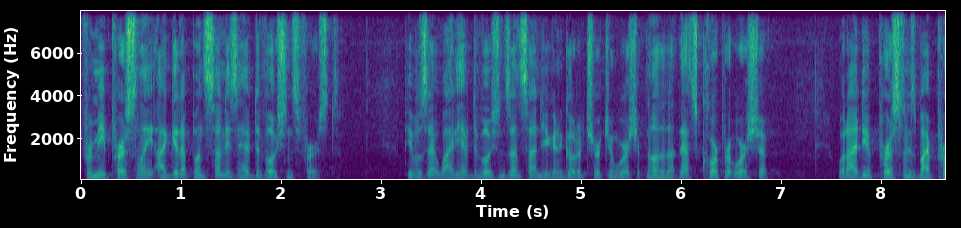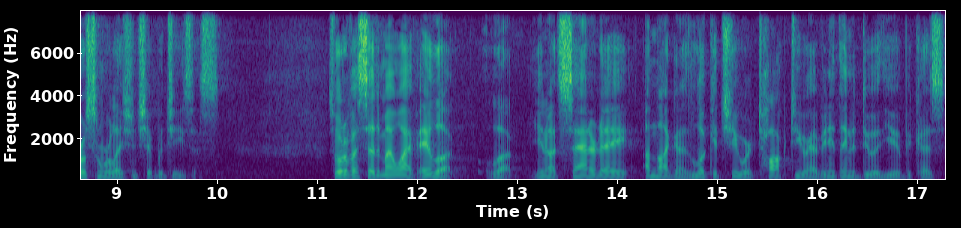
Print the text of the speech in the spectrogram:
for me personally, I get up on Sundays, I have devotions first. People say, Why do you have devotions on Sunday? You're going to go to church and worship. No, no, no. That's corporate worship. What I do personally is my personal relationship with Jesus. So, what if I said to my wife, Hey, look, look, you know, it's Saturday. I'm not going to look at you or talk to you or have anything to do with you because,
